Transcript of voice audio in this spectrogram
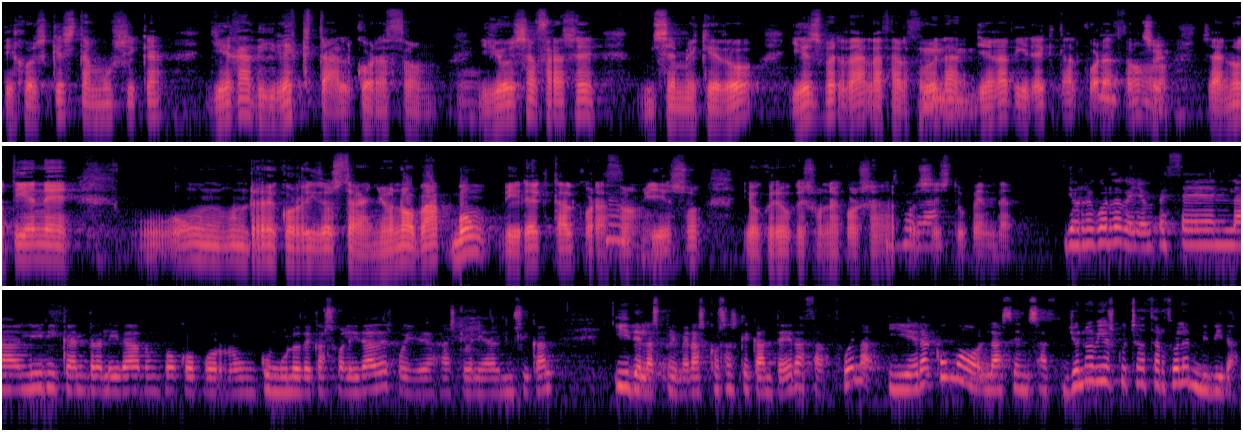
Dijo, es que esta música llega directa al corazón. Y yo esa frase se me quedó, y es verdad, la zarzuela Ujú. llega directa al corazón. Sí. ¿no? O sea, no tiene un, un recorrido extraño, no, va, ¡bum!, directa al corazón. Y eso yo creo que es una cosa Es pues verdad. estupenda. Yo recuerdo que yo empecé en la lírica en realidad un poco por un cúmulo de casualidades, porque ya sabes que venía del musical, y de las primeras cosas que canté era zarzuela. Y era como la sensación, yo no había escuchado zarzuela en mi vida,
